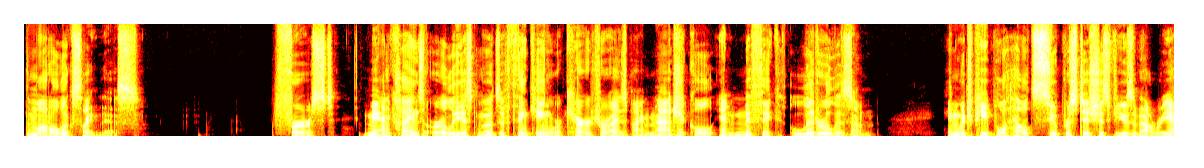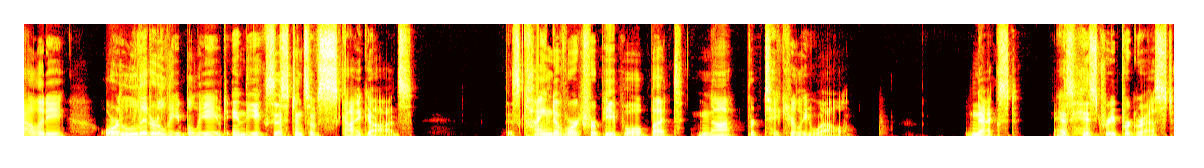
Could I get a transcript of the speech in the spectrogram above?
The model looks like this First, mankind's earliest modes of thinking were characterized by magical and mythic literalism, in which people held superstitious views about reality or literally believed in the existence of sky gods. This kind of worked for people, but not particularly well. Next, as history progressed,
